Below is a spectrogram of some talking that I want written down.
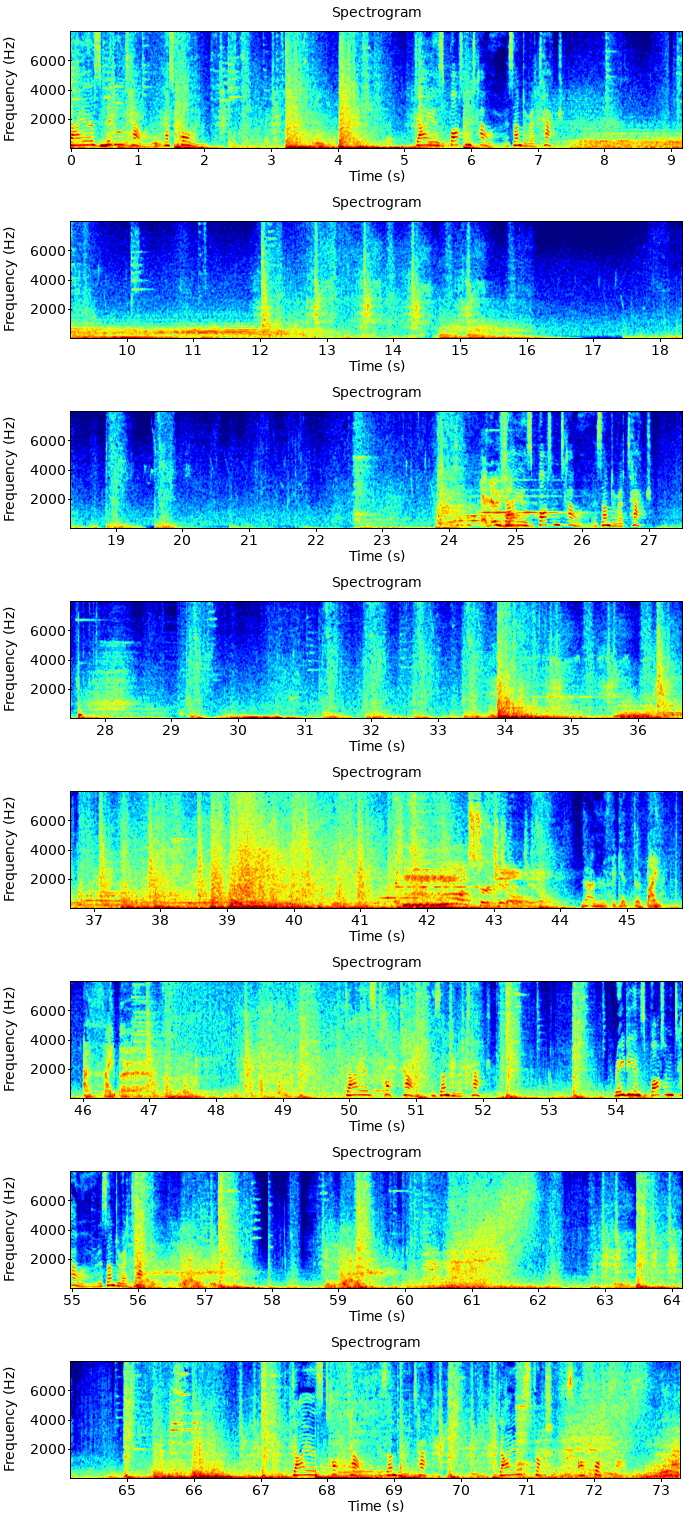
Dire's middle tower has fallen. Dire's bottom tower is under attack. Dire's bottom tower is under attack. None forget the bite of Viper. Dire's top tower is under attack. Radiant's bottom tower is under attack. Dire's top tower is under attack. Dire's structures are fortified.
